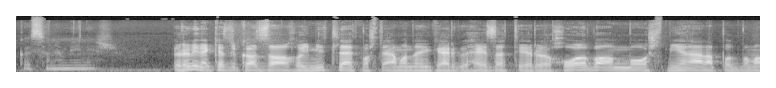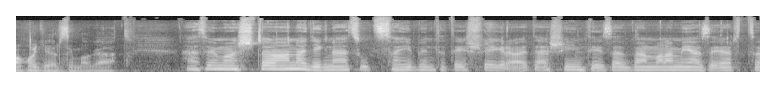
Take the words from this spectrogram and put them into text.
Köszönöm én is. Röviden kezdjük azzal, hogy mit lehet most elmondani Gergő helyzetéről. Hol van most, milyen állapotban van, hogy érzi magát? Hát ő most a Nagy Ignác utcai büntetés végrehajtási intézetben van, ami azért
